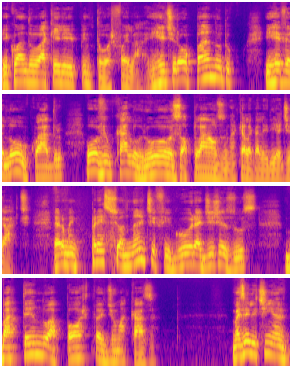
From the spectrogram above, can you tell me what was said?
E quando aquele pintor foi lá e retirou o pano do e revelou o quadro, houve um caloroso aplauso naquela galeria de arte. Era uma impressionante figura de Jesus batendo a porta de uma casa. Mas ele tinha,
